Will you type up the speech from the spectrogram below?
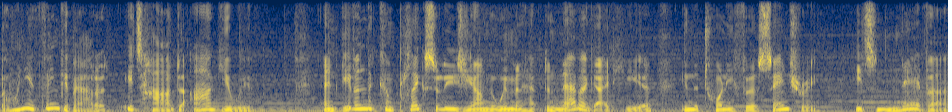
but when you think about it, it's hard to argue with. And given the complexities younger women have to navigate here in the 21st century, it's never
